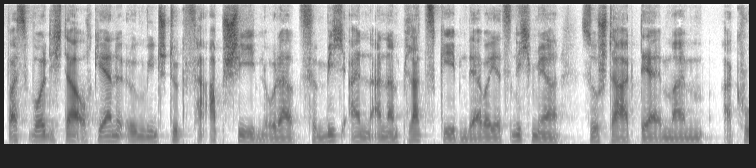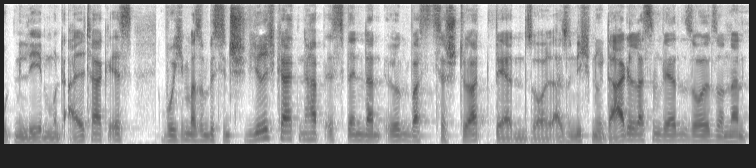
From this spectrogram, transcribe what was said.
was wollte ich da auch gerne irgendwie ein Stück verabschieden oder für mich einen anderen Platz geben, der aber jetzt nicht mehr so stark der in meinem akuten Leben und Alltag ist. Wo ich immer so ein bisschen Schwierigkeiten habe, ist, wenn dann irgendwas zerstört werden soll. Also nicht nur dagelassen werden soll, sondern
